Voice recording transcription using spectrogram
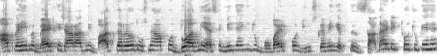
आप कहीं पे बैठ के चार आदमी बात कर रहे हो तो उसमें आपको दो आदमी ऐसे मिल जाएँगे जो मोबाइल फ़ोन यूज़ करने के इतने ज़्यादा एडिक्ट हो चुके हैं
